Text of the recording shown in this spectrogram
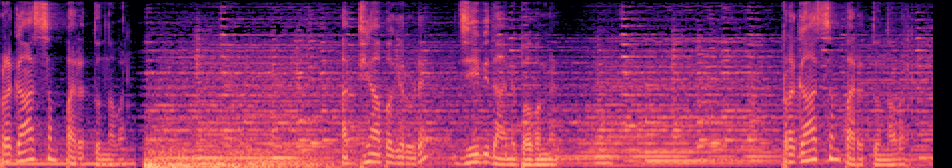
പ്രകാശം പരത്തുന്നവർ. അധ്യാപകരുടെ ജീവിതാനുഭവങ്ങൾ. പ്രകാശം പരത്തുന്നവർ.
